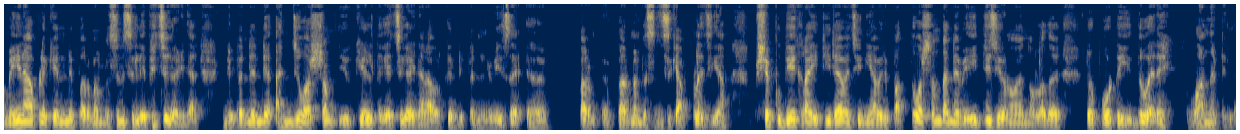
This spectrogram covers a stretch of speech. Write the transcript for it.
മെയിൻ ആപ്ലിക്കന്റിന് പെർമനന്റ് ലഭിച്ചു കഴിഞ്ഞാൽ ഡിപ്പെൻഡന്റ് അഞ്ച് വർഷം യു കെയിൽ തികച്ചു കഴിഞ്ഞാൽ അവർക്ക് ഡിപ്പെൻഡന്റ് വിസ പെർമനന്റ് റെസിഡൻസിക്ക് അപ്ലൈ ചെയ്യാം. പക്ഷെ പുതിയ ക്രൈറ്റീരിയ വെച്ച് ഇനി അവർ പത്ത് വർഷം തന്നെ വെയിറ്റ് ചെയ്യണോ എന്നുള്ളത് റിപ്പോർട്ട് ഇതുവരെ വന്നിട്ടില്ല.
